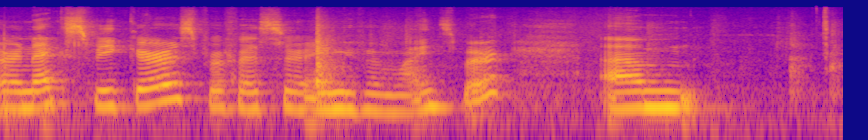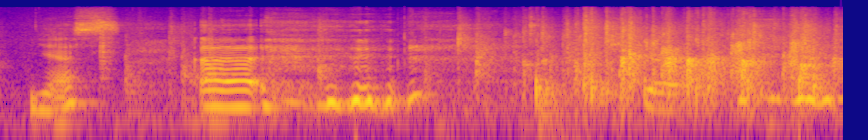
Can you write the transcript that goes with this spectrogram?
our next speaker is Professor Aimee van Wynsberghe. Um, yes. Uh,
